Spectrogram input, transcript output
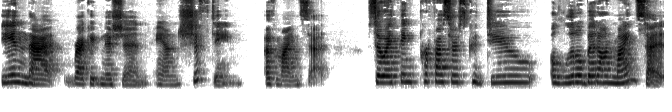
in that recognition and shifting of mindset. So I think professors could do a little bit on mindset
